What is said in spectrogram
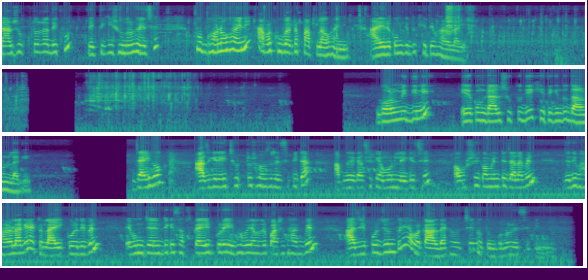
ডাল শুক্তোটা দেখুন, দেখতে কি সুন্দর হয়েছে। খুব ঘন হয়নি, আবার খুব একটা পাতলাও হয়নি। আর এরকম কিন্তু খেতে ভালো লাগে। গরমের দিনে এরকম ডাল শুক্তো দিয়ে খেতে কিন্তু দারুণ লাগে। যাই হোক, আজকের এই ছোট্ট সহজ রেসিপিটা আপনাদের কাছে কেমন লেগেছে অবশ্যই কমেন্টে জানাবেন। যদি ভালো লাগে, একটা লাইক করে দেবেন এবং চ্যানেলটিকে সাবস্ক্রাইব করে এইভাবেই আমাদের পাশে থাকবেন। আজ এ পর্যন্তই, আবার কাল দেখা হচ্ছে নতুন কোনো রেসিপি নিয়ে।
